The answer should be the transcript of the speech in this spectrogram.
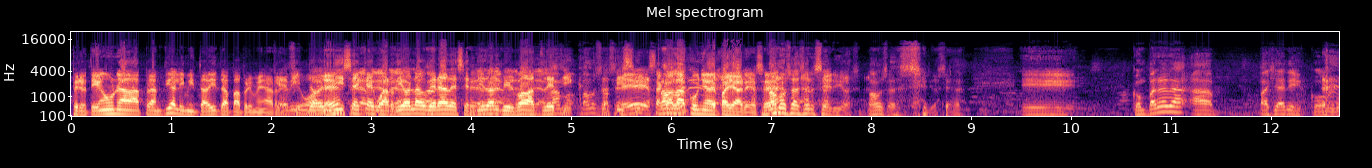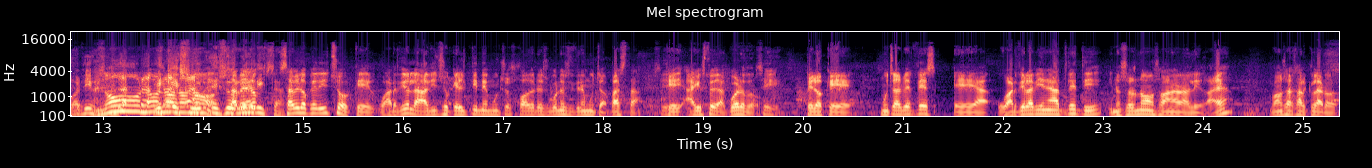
Pero tenía una plantilla limitadita para primera red, Kevin igual, ¿eh? dice que Guardiola hubiera descendido al Bilbao Athletic. Vamos, vamos a ser. Eh, la a- cuña de Payares, ¿eh? Vamos a ser serios, vamos a ser serios. o sea, eh, comparar a, a Guardiola. No, no, es no, que no, ¿Sabe, lo, surrealista. sabe lo que he dicho? Que Guardiola ha dicho que él tiene muchos jugadores buenos y tiene mucha pasta. Sí. Que ahí estoy de acuerdo. Sí. Pero que muchas veces eh, Guardiola viene a Atleti y nosotros no vamos a ganar la liga, ¿eh? Vamos a dejar claro.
